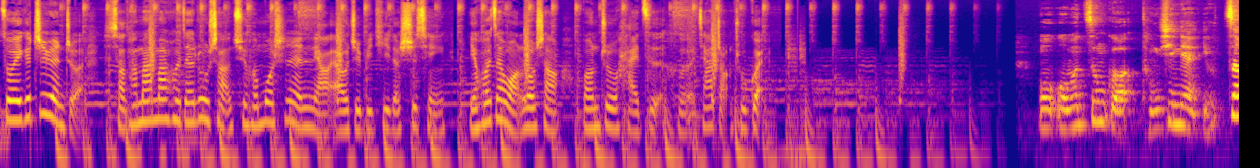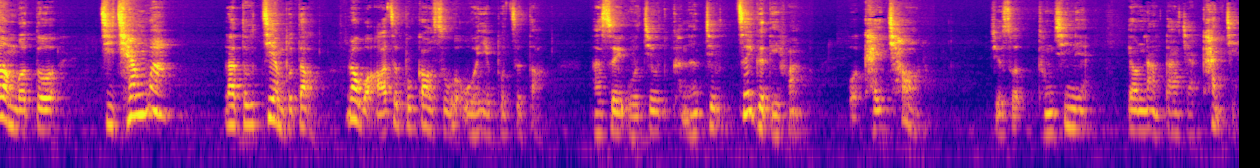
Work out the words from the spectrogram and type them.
作为一个志愿者，小唐妈妈会在路上去和陌生人聊 LGBT 的事情，也会在网络上帮助孩子和家长出轨。我我们中国同性恋有这么多几千万，那都见不到。那我儿子不告诉我，我也不知道。那所以我就可能就这个地方我开窍了，就说同性恋要让大家看见。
